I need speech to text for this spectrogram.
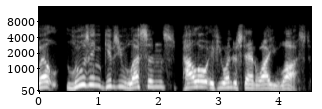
Well, losing gives you lessons, Paolo, if you understand why you lost.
